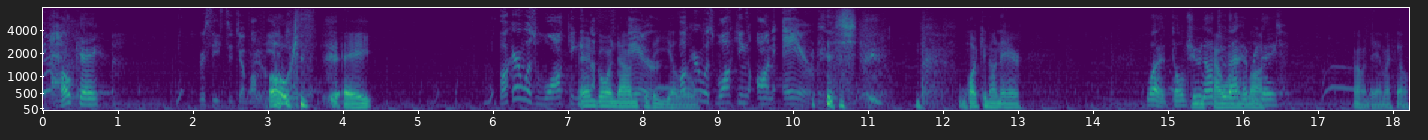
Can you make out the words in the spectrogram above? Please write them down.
yeah. Okay. Proceeds to jump off the oh, edge. 'cause- hey. Fucker was walking in And the going down air. to the yellow. Fucker was walking on air. Walking on air. What? Don't you New not do power that every day? unlocked. Oh damn, I fell.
